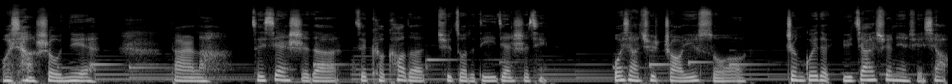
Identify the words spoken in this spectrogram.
我想受虐。当然了，最现实的、最可靠的去做的第一件事情，我想去找一所正规的瑜伽训练学校。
